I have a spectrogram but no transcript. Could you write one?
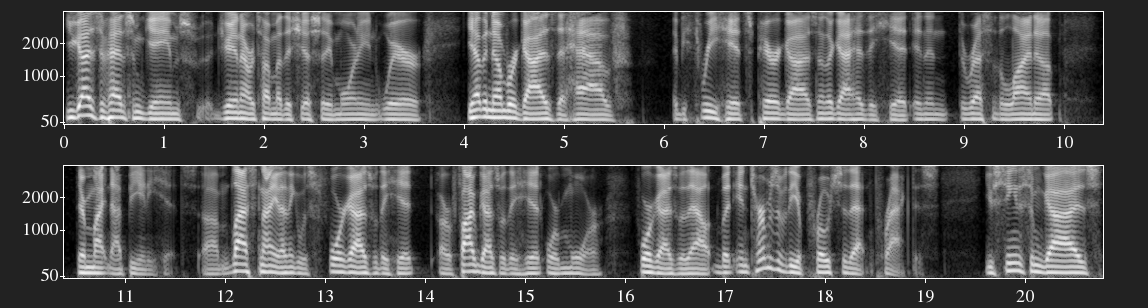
you guys have had some games. Jay and I were talking about this yesterday morning, where you have a number of guys that have maybe three hits, pair of guys, another guy has a hit, and then the rest of the lineup there might not be any hits. Um, last night, I think it was four guys with a hit, or five guys with a hit, or more, four guys without. But in terms of the approach to that in practice, you've seen some guys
